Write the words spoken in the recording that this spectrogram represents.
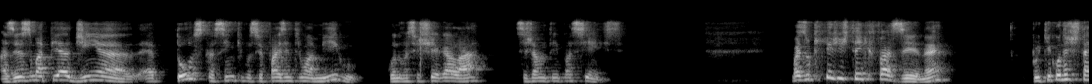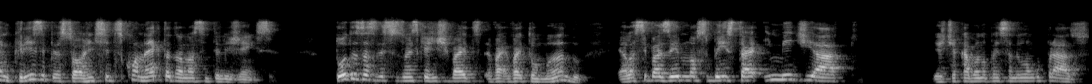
Às vezes uma piadinha é tosca assim que você faz entre um amigo, quando você chega lá, você já não tem paciência. Mas o que a gente tem que fazer, né? Porque quando a gente está em crise, pessoal, a gente se desconecta da nossa inteligência. Todas as decisões que a gente vai, vai, vai tomando, elas se baseiam no nosso bem-estar imediato. E a gente acaba não pensando em longo prazo.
